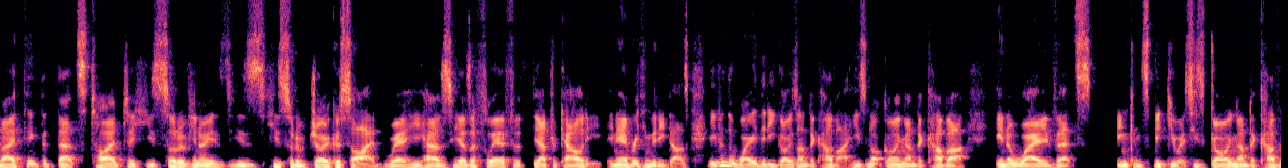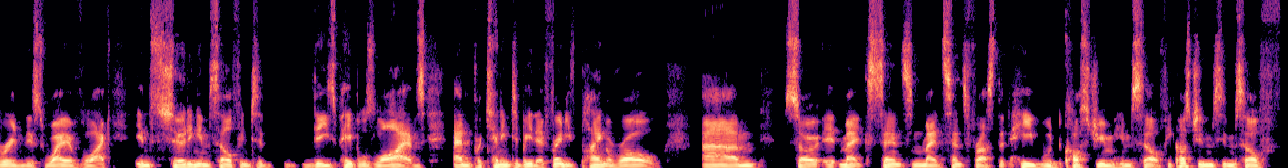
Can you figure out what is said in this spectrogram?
and I think that that's tied to his sort of, you know, his, his, his sort of Joker side, where he has he has a flair for theatricality in everything that he does. Even the way that he goes undercover, he's not going undercover in a way that's inconspicuous. He's going undercover in this way of like inserting himself into these people's lives and pretending to be their friend. He's playing a role. Um, so it makes sense and made sense for us that he would costume himself. He costumes himself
